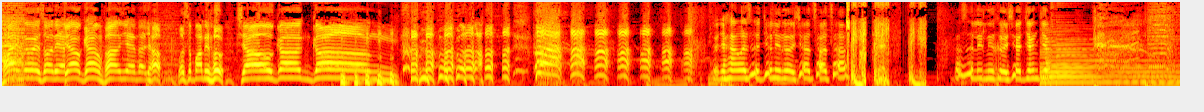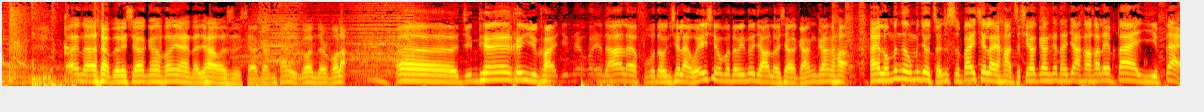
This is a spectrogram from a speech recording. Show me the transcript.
欢迎各位收听小刚方言。大家好，我是八零后小刚刚。大家好，我是九零后小超超。我是零零后小江江。欢迎来到我们的小刚方言。大家好，我是小刚刚，一个人在这儿播了。呃，今天很愉快，今天欢迎大家来互动起来，微信、和抖音都叫罗小刚刚哈。哎，龙门阵我们就正式摆起来哈，这小刚跟大家好好的摆一摆，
